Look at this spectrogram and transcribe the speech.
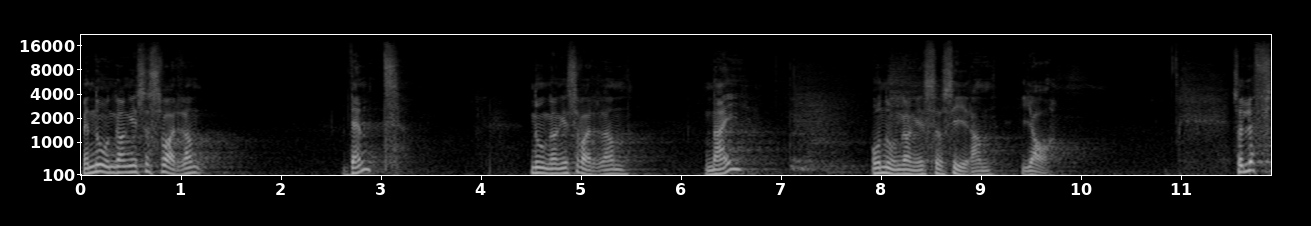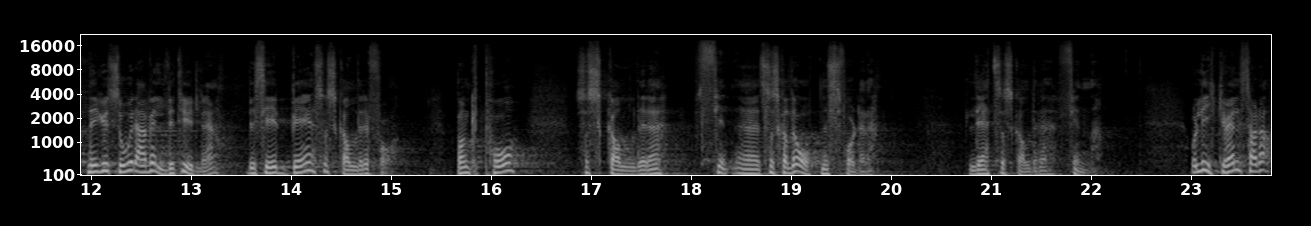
Men noen ganger så svarer han 'vent'. Noen ganger svarer han nei. Og noen ganger så sier han ja. Så løftene i Guds ord er veldig tydelige. De sier 'be, så skal dere få'. Bank på, så skal, dere, eh, så skal det åpnes for dere. Let, så skal dere finne. Og Likevel så er det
